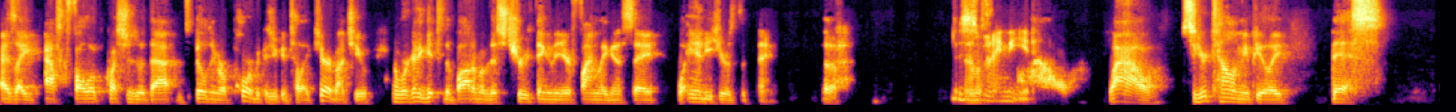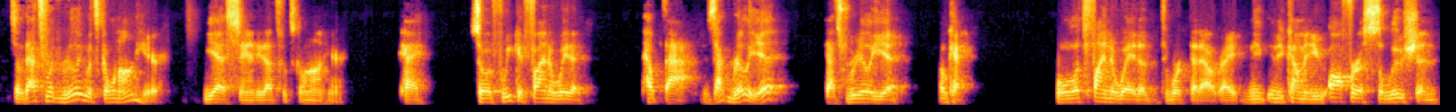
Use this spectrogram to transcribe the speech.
as I ask follow up questions with that. It's building rapport because you can tell I care about you. And we're going to get to the bottom of this true thing. And then you're finally going to say, Well, Andy, here's the thing. Ugh. This is what like, I need. Wow. Wow. So you're telling me, Peely, this. So that's what really what's going on here. Yes, Sandy, that's what's going on here. Okay. So if we could find a way to help that, is that really it? That's really it. Okay well, let's find a way to, to work that out, right? And you, and you come and you offer a solution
